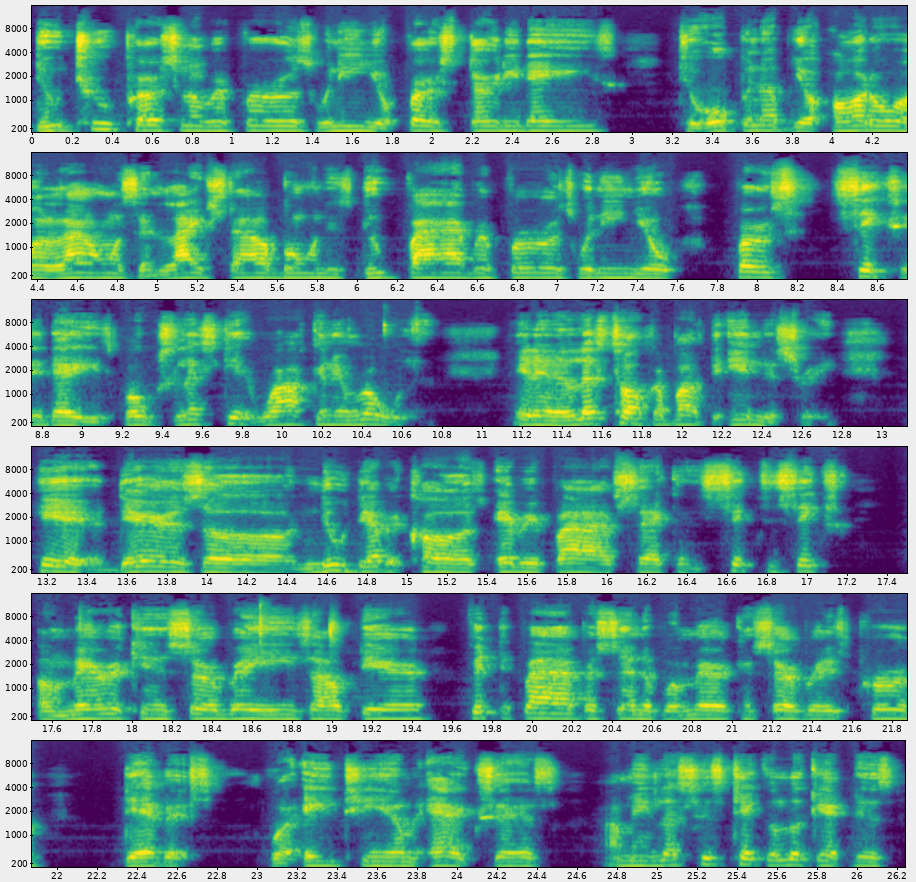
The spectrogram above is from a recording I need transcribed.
do two personal referrals within your first 30 days. To open up your auto allowance and lifestyle bonus, do five referrals within your first 60 days, folks. Let's get rocking and rolling. And then let's talk about the industry. Here, there's uh, new debit cards every five seconds. 66 American surveys out there. 55% of American surveys per debits for ATM access. I mean, let's just take a look at this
